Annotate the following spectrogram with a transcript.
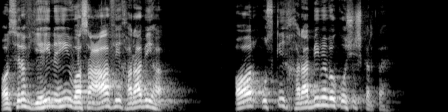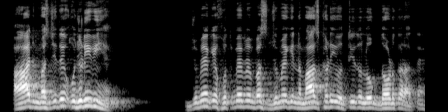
اور صرف یہی نہیں وصاف ہی خرابی ہا اور اس کی خرابی میں وہ کوشش کرتا ہے۔ آج مسجدیں اجڑی ہوئی ہیں۔ جمعے کے خطبے میں بس جمعے کی نماز کھڑی ہوتی ہے تو لوگ دوڑ کر آتے ہیں۔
